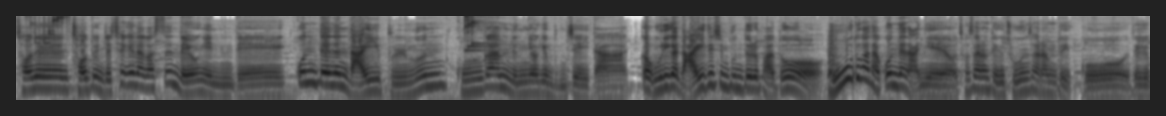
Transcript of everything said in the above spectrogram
저는 저도 이제 책에다가 쓴 내용이 있는데 꼰대는 나이 불문 공감 능력의 문제이다. 그러니까 우리가 나이 드신 분들을 봐도 모두가 다 꼰대는 아니에요. 저 사람 되게 좋은 사람도 있고 되게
